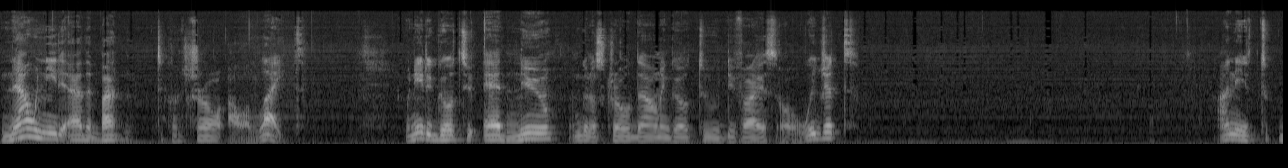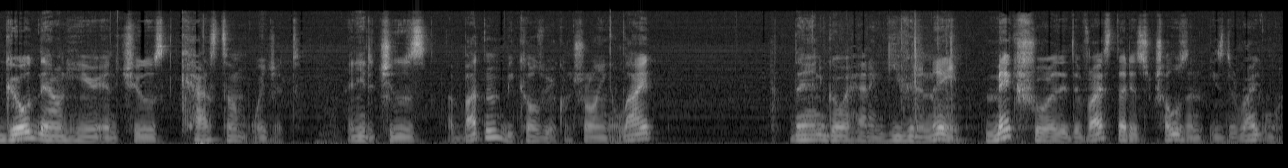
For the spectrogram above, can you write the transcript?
now we need to add a button to control our light we need to go to add new I'm gonna scroll down and go to device or widget I need to go down here and choose custom widget. I need to choose a button because we're controlling a light. Then go ahead and give it a name. Make sure the device that is chosen is the right one.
